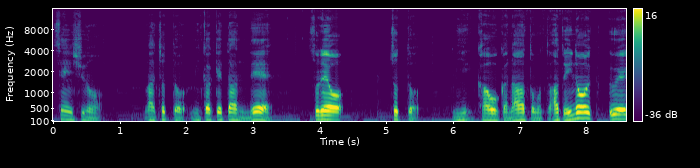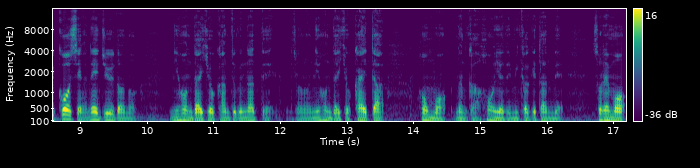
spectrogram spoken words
選手のまあちょっと見かけたんでそれをちょっと見買おうかなと思ってあと井上康生がね柔道の日本代表監督になってその日本代表変えた本もなんか本屋で見かけたんでそれも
